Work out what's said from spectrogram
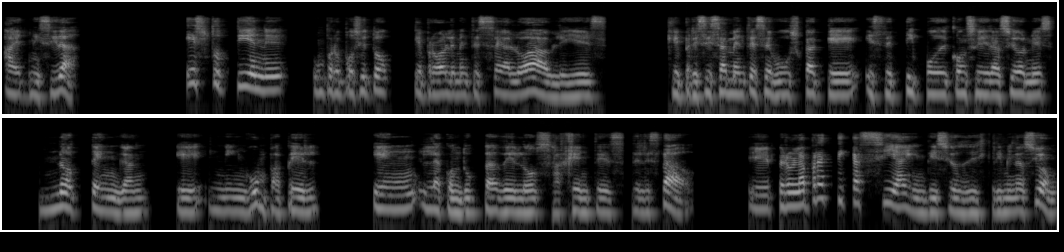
a etnicidad. Esto tiene un propósito que probablemente sea loable y es que precisamente se busca que este tipo de consideraciones no tengan eh, ningún papel en la conducta de los agentes del Estado. Eh, pero en la práctica sí hay indicios de discriminación.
